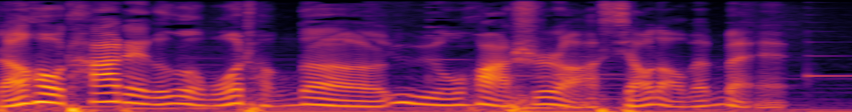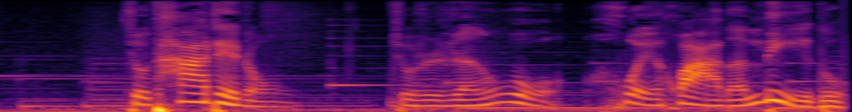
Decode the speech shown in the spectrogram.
然后他这个恶魔城的御用画师啊，小岛文美，就他这种，就是人物绘画的力度，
